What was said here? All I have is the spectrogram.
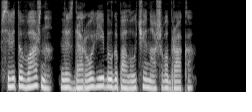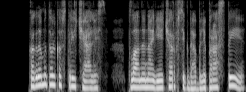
Все это важно для здоровья и благополучия нашего брака. Когда мы только встречались, планы на вечер всегда были простые.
